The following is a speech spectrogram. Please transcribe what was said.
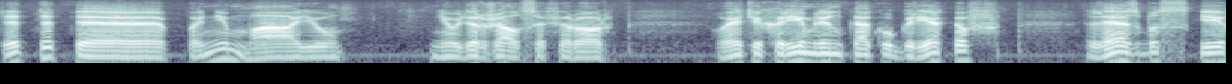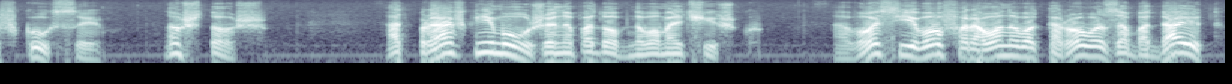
«Те-те-те, понимаю», — не удержался Феррор. «У этих римлян, как у греков, лесбосские вкусы. Ну что ж, отправь к нему уже на подобного мальчишку. А вось его фараонова корова забодает.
